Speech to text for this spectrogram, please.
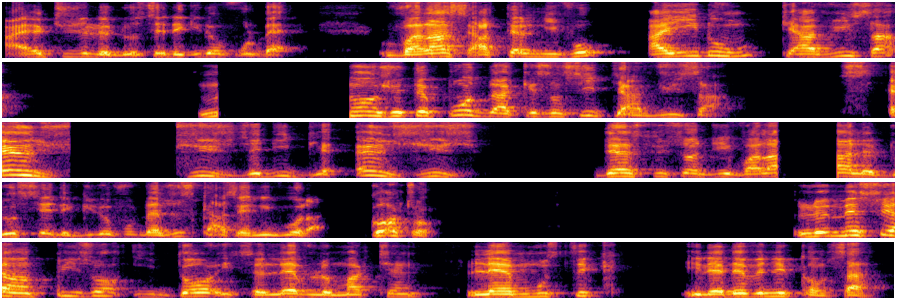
a étudié le dossier de Guido Fulbert. Voilà, c'est à tel niveau. Aïdou, tu as vu ça? Non, je te pose la question si tu as vu ça. Un juge, je dis bien un juge d'instruction dit voilà le dossier de Guido Fulbert jusqu'à ce niveau-là. Le monsieur en prison, il dort, il se lève le matin, les moustiques, il est devenu comme ça.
